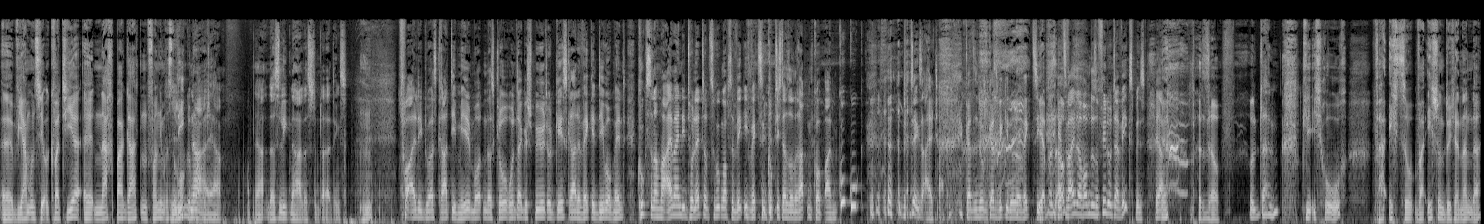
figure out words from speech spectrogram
äh, wir haben uns hier Quartier äh, Nachbargarten von dem Restaurant liegt gebaut. nahe, ja. Ja, das liegt nahe, das stimmt allerdings. Mhm. Vor allen Dingen, du hast gerade die Mehlmotten das Klo runtergespült und gehst gerade weg. In dem Moment guckst du noch mal einmal in die Toilette, um zu gucken, ob sie wirklich weg sind. Guck dich da so ein Rattenkopf an. Guck, guck. Du denkst, Alter, kannst du nur, kannst wirklich nur noch wegziehen. Ja, pass auf. Jetzt weiß ich auch, warum du so viel unterwegs bist. Ja. Pass auf. Und dann gehe ich hoch, war echt so, war ich schon durcheinander,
